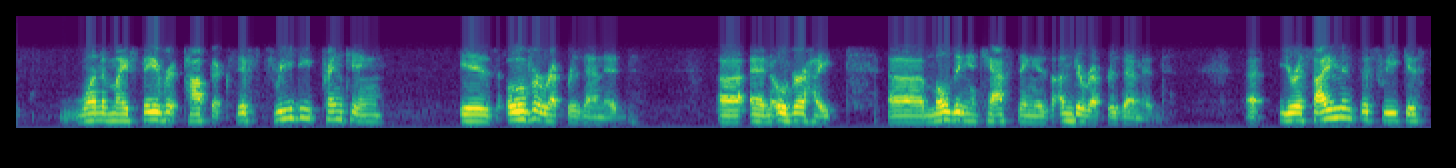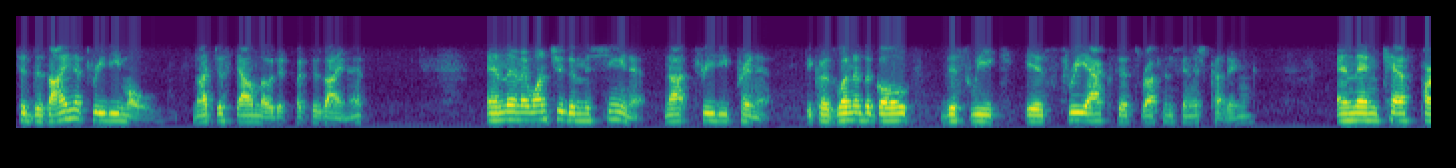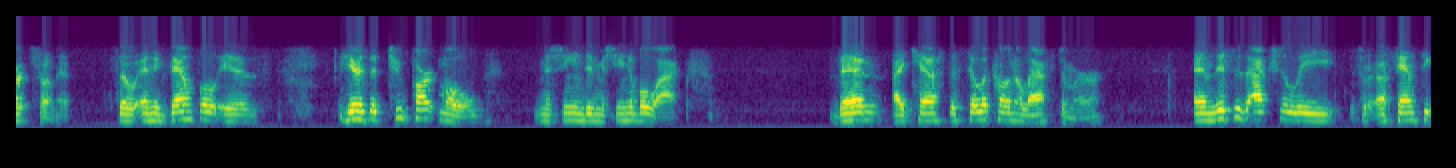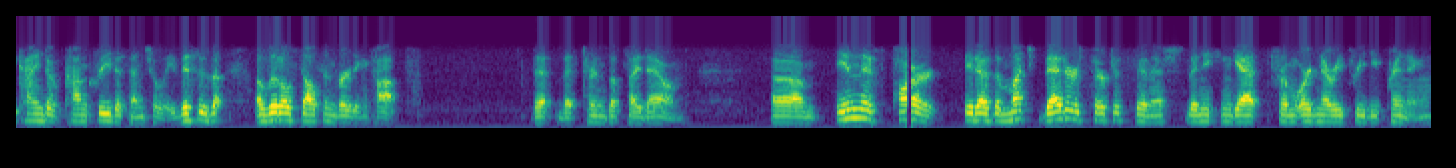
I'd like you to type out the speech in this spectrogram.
one of my favorite topics. If 3D printing is overrepresented uh, and overhyped, uh, molding and casting is underrepresented. Uh, your assignment this week is to design a 3D mold, not just download it, but design it. And then I want you to machine it, not 3D print it, because one of the goals this week is three axis rough and finish cutting and then cast parts from it. So an example is here's a two part mold machined in machinable wax. Then I cast a silicone elastomer. And this is actually a fancy kind of concrete essentially. This is a, a little self inverting top that, that turns upside down. Um, in this part, it has a much better surface finish than you can get from ordinary 3D printing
